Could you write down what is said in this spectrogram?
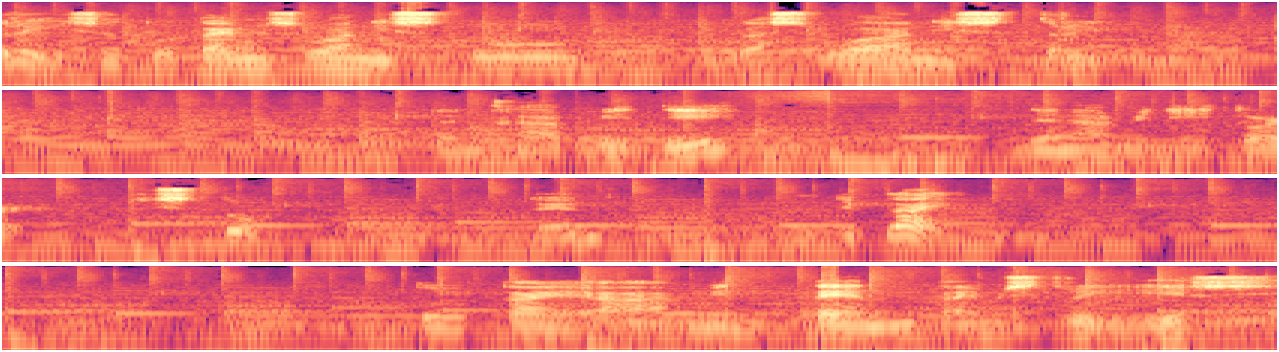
3. So 2 times 1 is 2, plus 1 is 3. Then copy the denominator, which is 2. Then multiply. 2 times, uh, I mean 10 times 3 is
